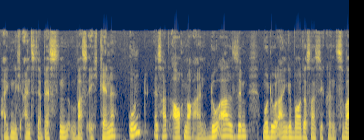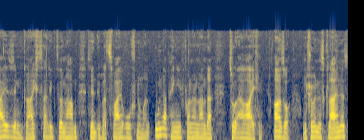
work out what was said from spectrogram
eigentlich eins der besten, was ich kenne. Und es hat auch noch ein Dual-SIM-Modul eingebaut. Das heißt, Sie können zwei SIM gleichzeitig drin haben, sind über zwei Rufnummern unabhängig voneinander zu erreichen. Also ein schönes kleines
